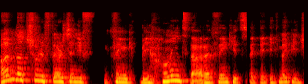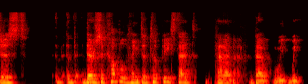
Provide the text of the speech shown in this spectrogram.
I'm not sure if there's anything behind that. I think it's it, it may be just there's a couple of things. The topics that that that we we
